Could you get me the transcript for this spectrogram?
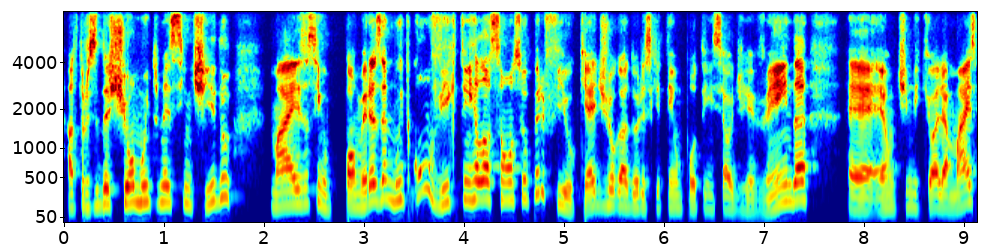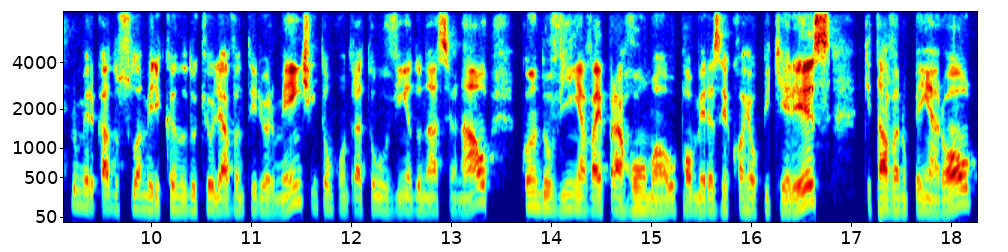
a torcida chiou muito nesse sentido sentido, mas assim, o Palmeiras é muito convicto em relação ao seu perfil, que é de jogadores que têm um potencial de revenda, é, é um time que olha mais para o mercado sul-americano do que olhava anteriormente, então contratou o Vinha do Nacional, quando o Vinha vai para Roma, o Palmeiras recorre ao Piquerez, que estava no Penharol,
